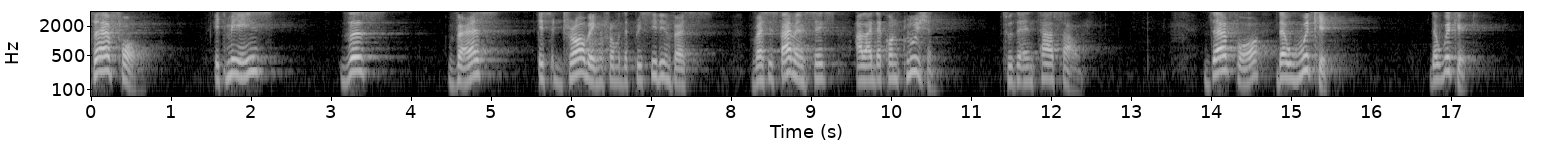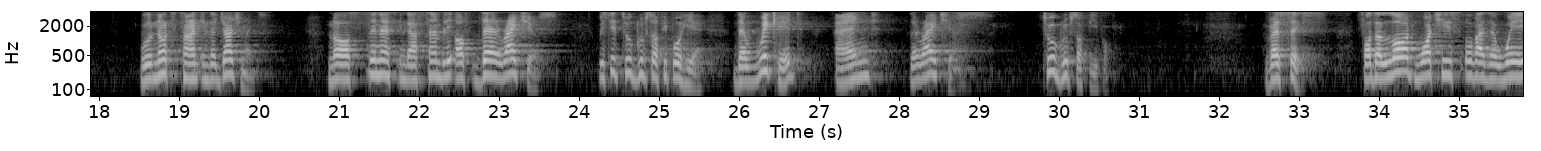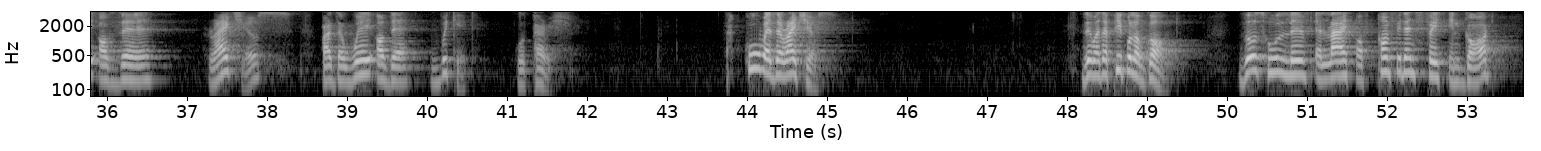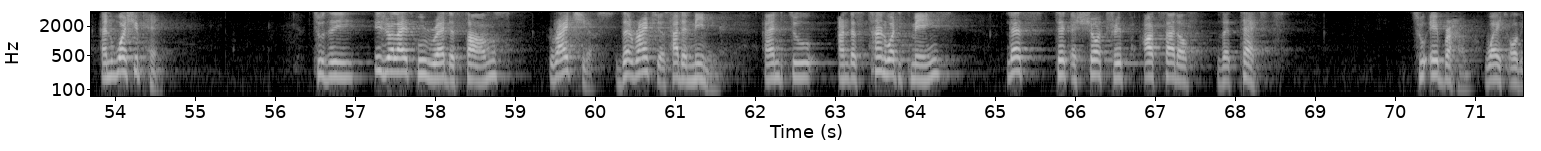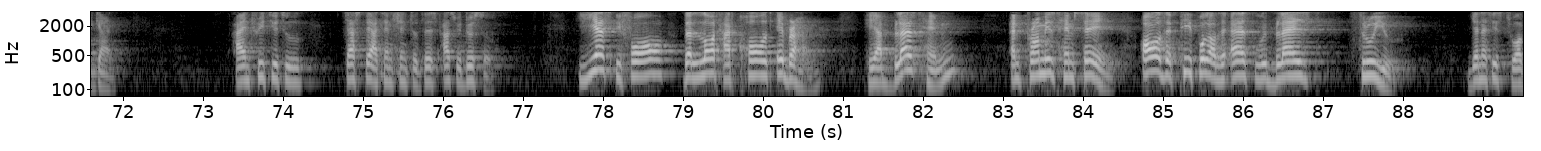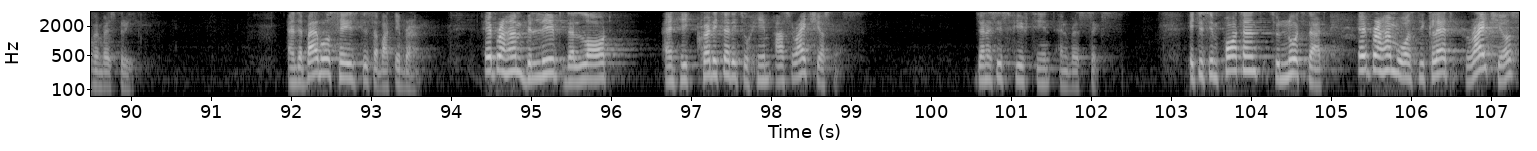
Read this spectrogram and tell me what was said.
therefore, it means this verse is drawing from the preceding verses. Verses 5 and 6 are like the conclusion to the entire psalm. Therefore, the wicked, the wicked will not stand in the judgment, nor sinners in the assembly of the righteous. We see two groups of people here the wicked and the righteous. Two groups of people. Verse 6 For the Lord watches over the way of the righteous, but the way of the wicked will perish. Who were the righteous? They were the people of God, those who lived a life of confident faith in God and worshiped Him. To the Israelites who read the Psalms, righteous, the righteous had a meaning. And to understand what it means, let's take a short trip outside of the text to Abraham, where it all began. I entreat you to just pay attention to this as we do so. Years before the Lord had called Abraham, he had blessed him and promised him, saying, All the people of the earth will be blessed through you. Genesis 12 and verse 3. And the Bible says this about Abraham Abraham believed the Lord, and he credited it to him as righteousness. Genesis 15 and verse 6. It is important to note that Abraham was declared righteous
